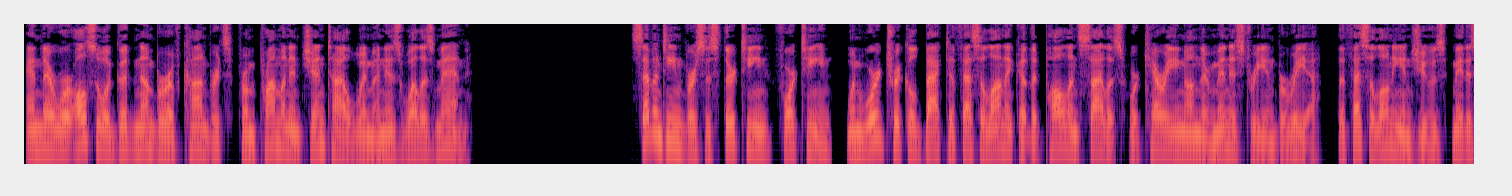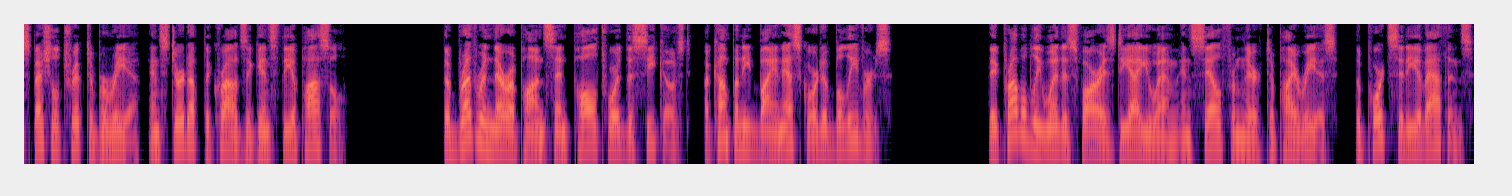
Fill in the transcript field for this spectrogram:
And there were also a good number of converts from prominent Gentile women as well as men. 17 verses 13 14 When word trickled back to Thessalonica that Paul and Silas were carrying on their ministry in Berea, the Thessalonian Jews made a special trip to Berea and stirred up the crowds against the apostle. The brethren thereupon sent Paul toward the seacoast, accompanied by an escort of believers. They probably went as far as Dium and sailed from there to Piraeus, the port city of Athens.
